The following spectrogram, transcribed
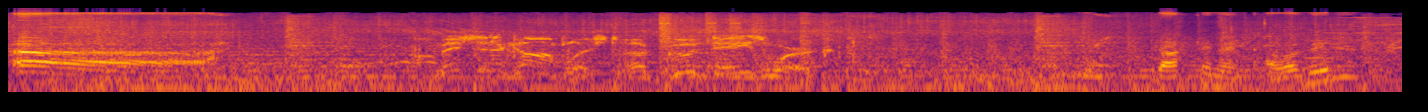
Ah. Uh. Mission accomplished. A good day's work. stuck in an elevator?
